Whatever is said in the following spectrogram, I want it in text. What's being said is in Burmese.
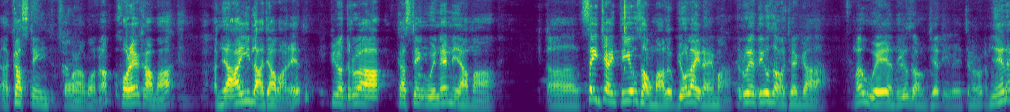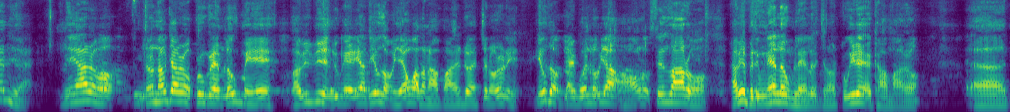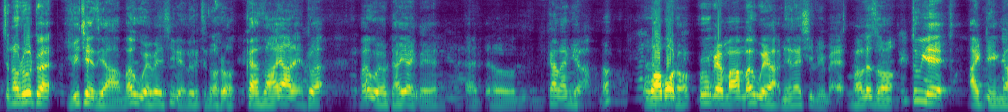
အဲ casting ခေါ်တာပေါ့နော်ခေါ်တဲ့အခါမှာအများကြီးလာကြပါတယ်ပြီးတော့သူတို့က casting ဝင်တဲ့နေရာမှာအာစိတ်ကြိုက်တရုပ်ဆောင်ပါလို့ပြောလိုက်တိုင်းမှာသူတို့ရဲ့တရုပ်ဆောင်ချက်ကမဟုတ်ဝဲရဲ့တရုပ်ဆောင်ချက်တွေပဲကျွန်တော်တို့အများနဲ့မြင်ရတယ်မြင်ရတော့ကျွန်တော်နောက်ကျတော့ program လုပ်မယ်။ဘာဖြစ်ဖြစ်လူငယ်တွေကတရုပ်ဆောင်အရန်ဝါသနာပါတဲ့အတွက်ကျွန်တော်တို့တွေတရုပ်ဆောင်ကြိုက်ပွဲလုပ်ရအောင်လို့စဉ်းစားတော့ဒါပြဘယ်သူနဲ့လုပ်မလဲလို့ကျွန်တော်တွေးတဲ့အခါမှာတော့အဲကျွန်တော်တို့အတွက်ရွေးချယ်စရာမဟုတ်ဝဲပဲရှိတယ်လို့ကျွန်တော်တို့ခံစားရတဲ့အတွက် မဟုတ်ဝဲဓာတ်ရိုက်ပဲအဲဟိုကန့်လန့်ကြတာပေါ့နော်။ဟိုပါပေါ့နော် program မှာမဟုတ်ဝဲကအမြင်နဲ့ရှိနေမယ်။ဘာလို့လဲဆိုတော့သူ့ရဲ့ item က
